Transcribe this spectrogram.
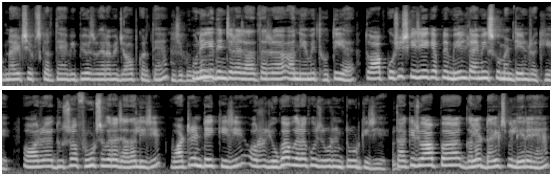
नाइट शिफ्ट्स करते हैं बीपीओज वगैरह में जॉब करते हैं उन्हीं की दिनचर्या ज़्यादातर अनियमित होती है। तो आप कोशिश कीजिए कि अपने मील टाइमिंग्स को मेंटेन रखिए। और दूसरा फ्रूट्स वगैरह ज़्यादा लीजिए वाटर इनटेक कीजिए और योगा वगैरह को ज़रूर इंक्लूड कीजिए ताकि जो आप गलत डाइट्स भी ले रहे हैं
